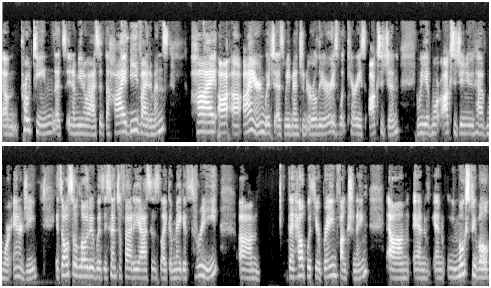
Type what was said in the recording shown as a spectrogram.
um, protein that's in amino acid, the high B vitamins, high uh, uh, iron, which, as we mentioned earlier, is what carries oxygen. And when you have more oxygen, you have more energy. It's also loaded with essential fatty acids like omega 3. Um, that help with your brain functioning, um, and and most people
